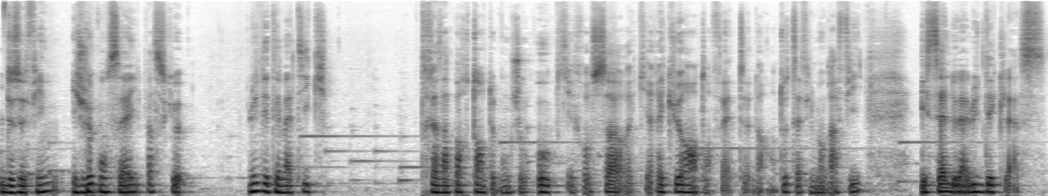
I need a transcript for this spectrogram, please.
de ce film et je le conseille parce que l'une des thématiques très importante de Bong Joon-ho qui ressort et qui est récurrente en fait dans toute sa filmographie est celle de la lutte des classes.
